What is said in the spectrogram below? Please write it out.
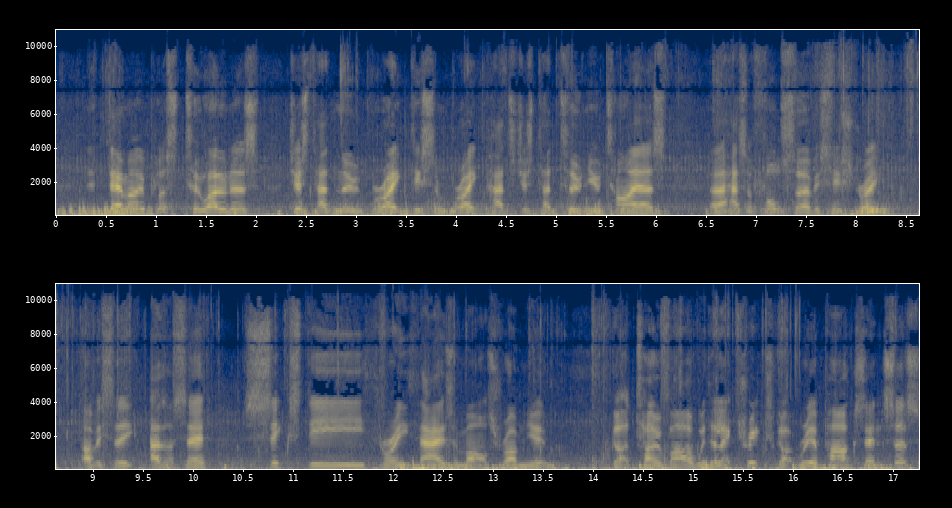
The demo plus two owners, just had new brake disc and brake pads, just had two new tyres, uh, has a full service history. Obviously, as I said, 63,000 miles from new. Got a tow bar with electrics, got rear park sensors.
